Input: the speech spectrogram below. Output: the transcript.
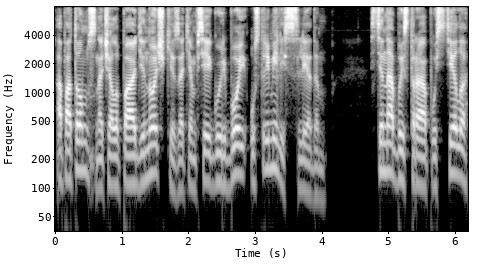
а потом, сначала поодиночке, затем всей гурьбой, устремились следом. Стена быстро опустела,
